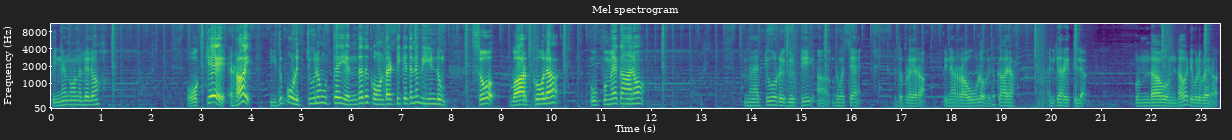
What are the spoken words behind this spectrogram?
പിന്നെ ഒന്നും വന്നില്ലല്ലോ? ഓക്കെ എടാ ഇത് പൊളിച്ചൂല മുത്ത. എന്തത് കോൺട്രാക്ട് ടിക്കറ്റ് തന്നെ വീണ്ടും? സോ വാർക്കോല ഉപ്പുമേ കാനോ മാറ്റു റിഗുട്ടി ഇത് മറ്റേ ഇത് പ്ലെയറാണ് പിന്നെ റൗളോ ഇതൊക്കെ ആരാ? എനിക്കറിയത്തില്ല. ഉണ്ടാവോ? ഉണ്ടാവോ? അടിപൊളി പ്ലെയറാണ്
